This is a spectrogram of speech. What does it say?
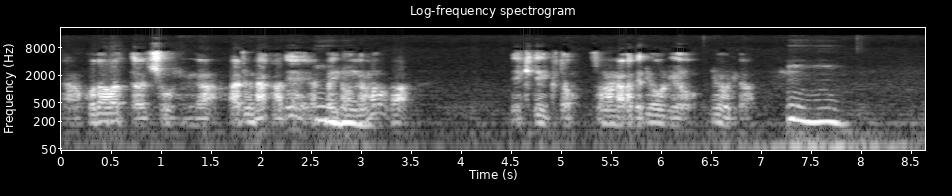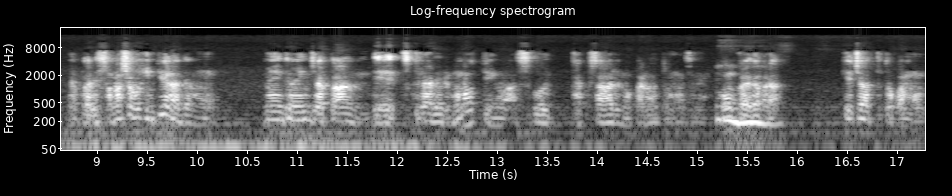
あの、こだわった商品がある中で、やっぱりいろんなものができていくと。その中で料理を、料理が。うんうん。やっぱりその商品っていうのはでも、メイドインジャパンで作られるものっていうのはすごいたくさんあるのかなと思いますね。うん今回だから、ケチャップとかも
